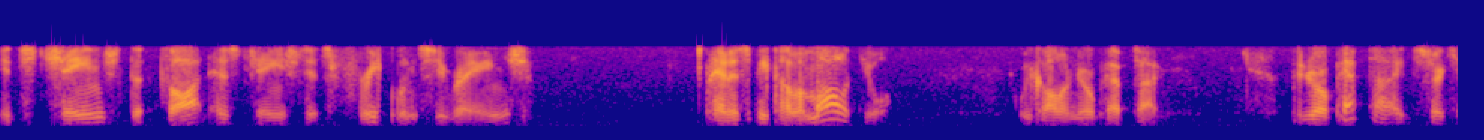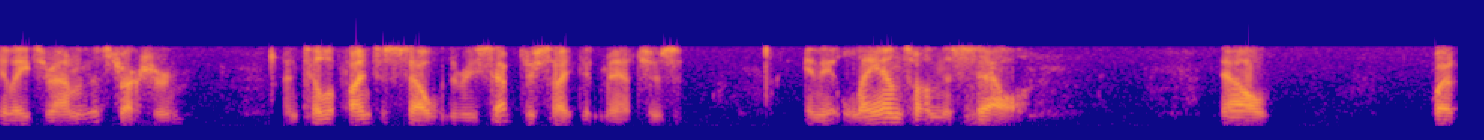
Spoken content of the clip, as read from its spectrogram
it's changed, the thought has changed its frequency range, and it's become a molecule. We call it a neuropeptide. The neuropeptide circulates around in the structure until it finds a cell with a receptor site that matches, and it lands on the cell. Now, what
